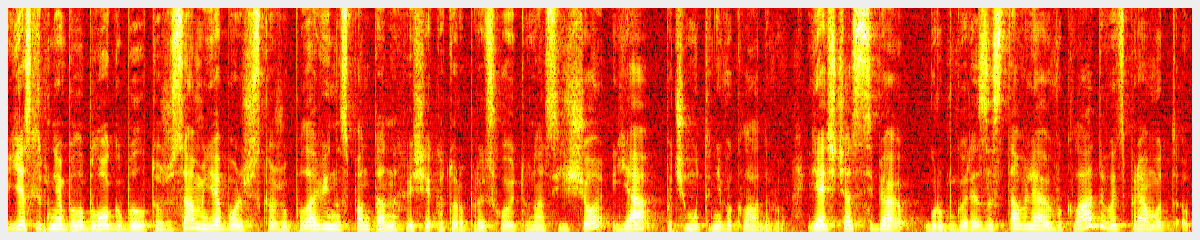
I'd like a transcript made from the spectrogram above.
Если бы не было блога, было то же самое. Я больше скажу, половина спонтанных вещей, которые происходят у нас еще, я почему-то не выкладываю. Я сейчас себя, грубо говоря, заставляю выкладывать, прям вот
